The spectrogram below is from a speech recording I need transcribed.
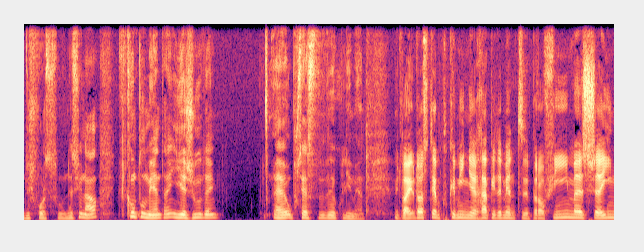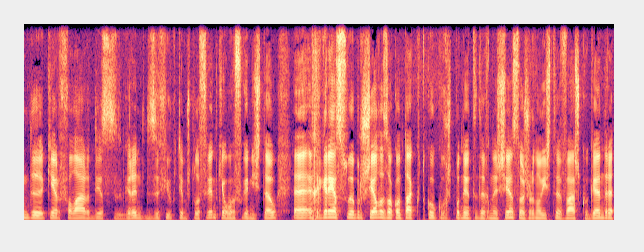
do esforço nacional, que complementem e ajudem uh, o processo de acolhimento. Muito bem, o nosso tempo caminha rapidamente para o fim, mas ainda quero falar desse grande desafio que temos pela frente, que é o Afeganistão. Uh, regresso a Bruxelas ao contacto com o correspondente da Renascença, o jornalista Vasco Gandra.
